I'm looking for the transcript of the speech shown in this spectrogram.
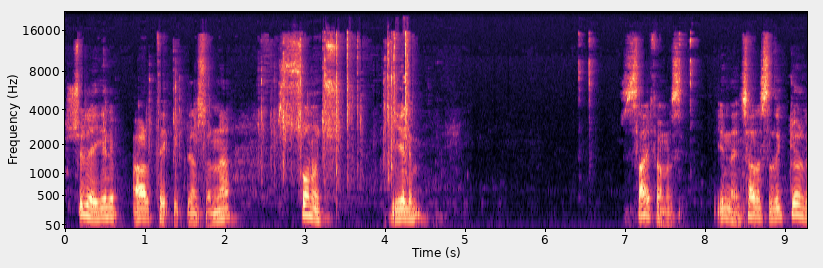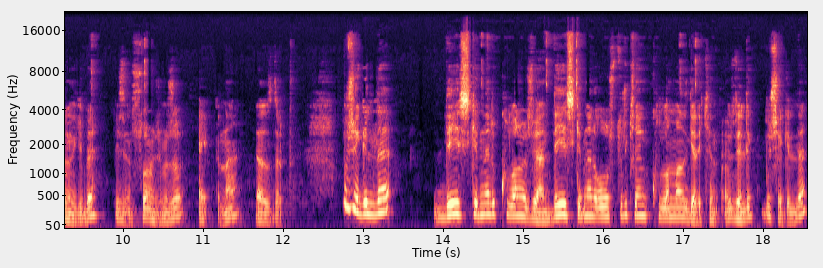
Şuraya gelip artı ekledikten sonra sonuç diyelim. Sayfamız yeniden çalıştırdık. Gördüğünüz gibi bizim sonucumuzu ekrana yazdırdı. Bu şekilde değişkenleri kullanıyoruz. Yani değişkenleri oluştururken kullanmanız gereken özellik bu şekilde.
